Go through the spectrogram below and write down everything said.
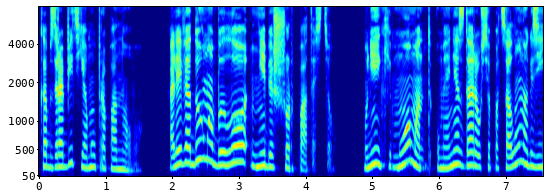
каб зрабіць яму прапанову. Але вядома было не без шурпатасцяў. У нейкі момант у мяне здарыўся пацалунак з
